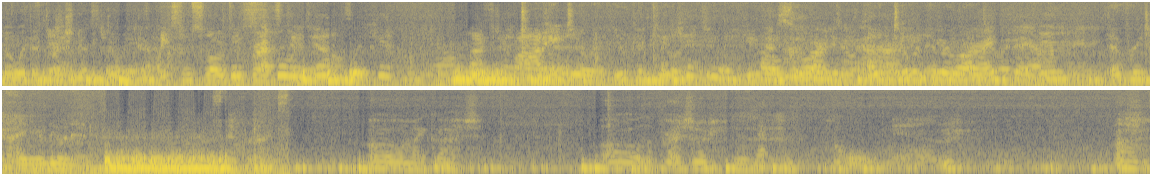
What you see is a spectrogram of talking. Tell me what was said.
know it and to actually be doing it. Take some slow deep breaths, Danielle. Relax your body. You can do it. You can do it. You can do You are doing it every, Right there. every time you're doing it. Synchronized. Oh my gosh. Oh, the pressure. Oh man. Oh,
